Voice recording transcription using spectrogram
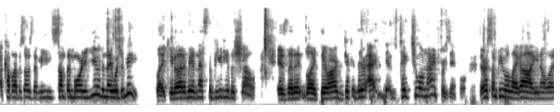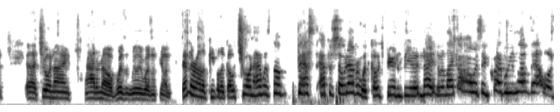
a couple episodes that means something more to you than they would to me. Like, you know what I mean? And that's the beauty of the show is that it like there are different. There, take 209 for example. There are some people like, oh, you know what, uh, 209. I don't know, wasn't really wasn't feeling. Then there are other people that go, 209 was the best episode ever with Coach Beard and Beard at night. They were like, oh, it's incredible. We love that one.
